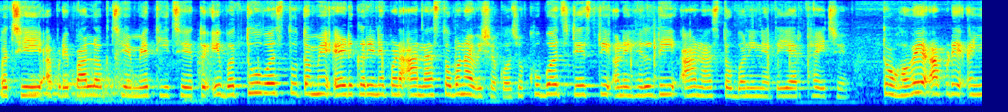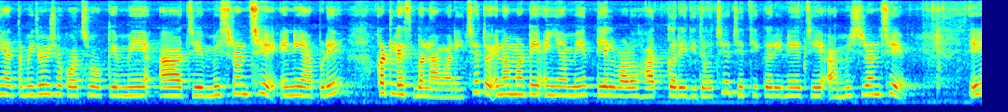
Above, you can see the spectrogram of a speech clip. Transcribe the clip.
પછી આપણે પાલક છે, મેથી છે, તો એ બધું વસ્તુ તમે એડ કરીને પણ આ નાસ્તો બનાવી શકો છો. ખૂબ જ ટેસ્ટી અને હેલ્ધી આ નાસ્તો બનીને તૈયાર થાય છે. તો હવે આપણે અહીંયા તમે જોઈ શકો છો કે મેં આ જે મિશ્રણ છે, એની આપણે કટલેસ બનાવવાની છે. તો એના માટે અહીંયા મેં તેલવાળો હાથ કરી દીધો છે, જેથી કરીને જે આ મિશ્રણ છે, એ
